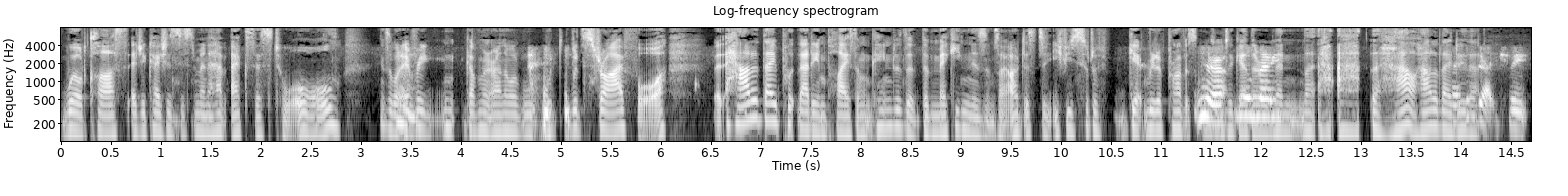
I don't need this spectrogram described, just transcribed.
world class education system and have access to all. Is what mm. every government around the world would, would, would, strive for. But how did they put that in place? I'm keen to the, the mechanisms. Like, I just if you sort of get rid of private schools yeah, altogether, well, they, and then the how? How do they, they do that? Actually,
